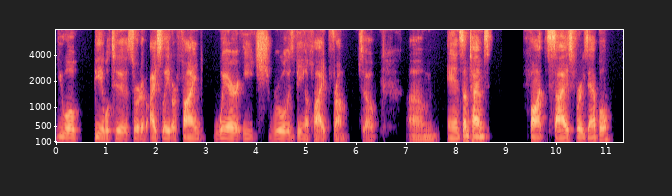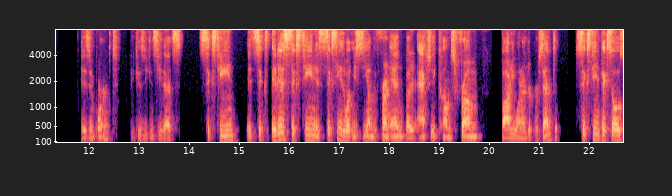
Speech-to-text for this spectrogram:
you will be able to sort of isolate or find where each rule is being applied from. So, um, and sometimes font size, for example, is important because you can see that's 16. It's six, it is 16. Is 16 is what you see on the front end, but it actually comes from body 100%. 16 pixels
